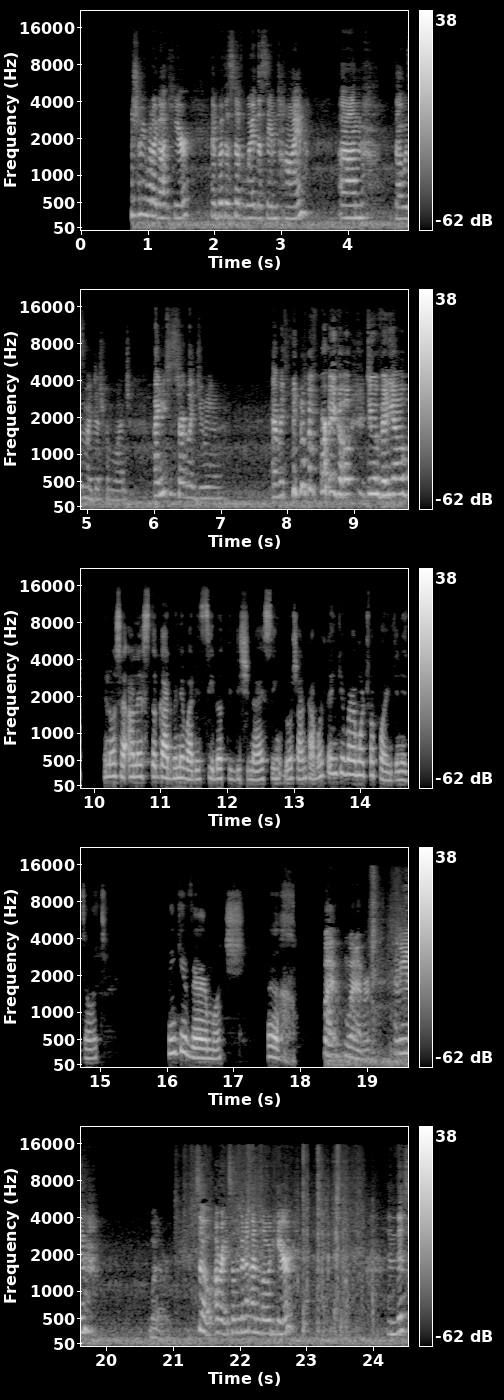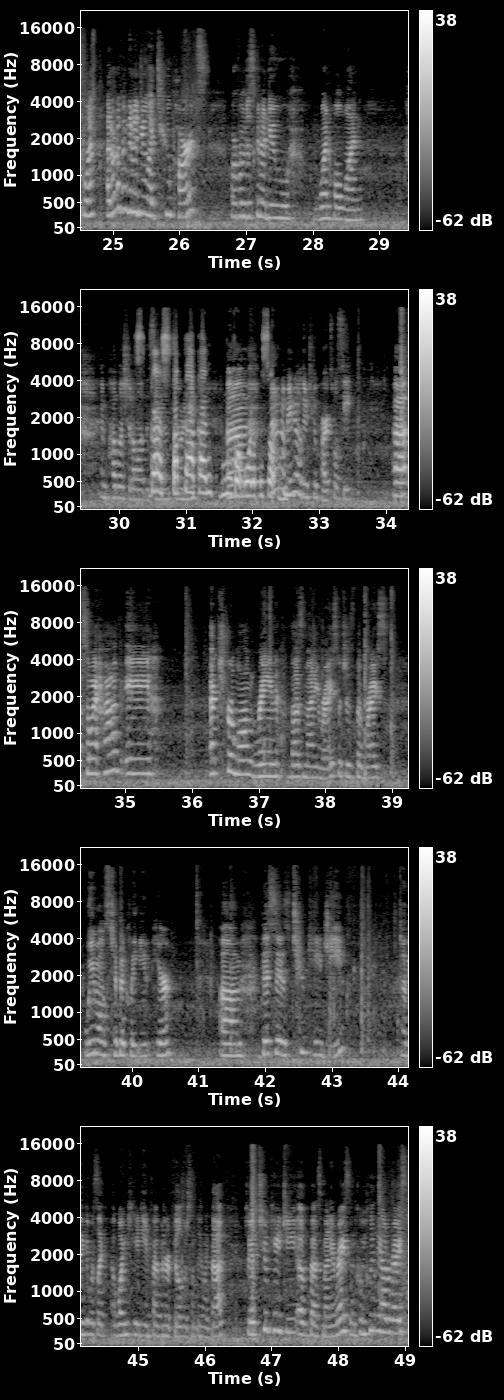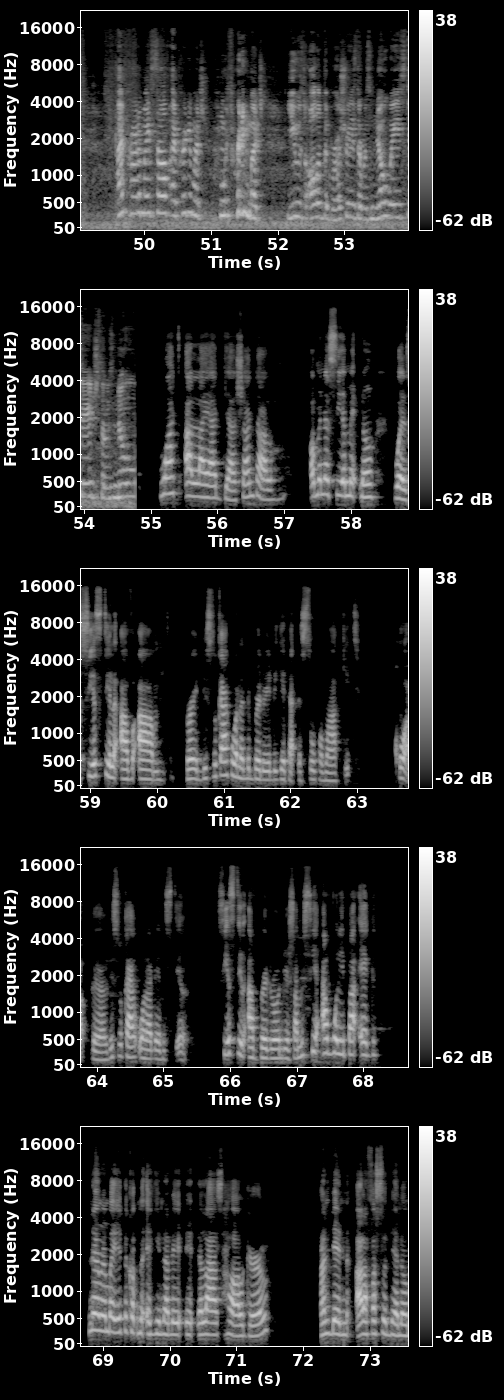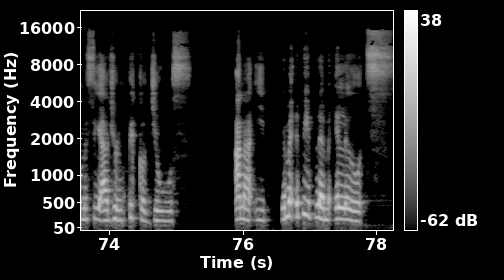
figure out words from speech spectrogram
show you what I got here and put this stuff away at the same time. Um, that was my dish from lunch. I need to start like doing everything before I go do a video. You know, say honest to God, we never did see dirty dish in our sink though, Shanta. But thank you very much for pointing it out. Thank you very much. Ugh. but whatever. I mean, whatever. So, all right, so I'm gonna unload here. And this one, I don't know if I'm gonna do like two parts or if I'm just gonna do one whole one and publish it all at the same stop what I mean? talking. Move Um, on up with I don't know, maybe I'll do two parts, we'll see. Uh, so I have a extra long grain basmati rice, which is the rice we most typically eat here. Um, this is 2 kg. I think it was like a 1 kg and 500 fils or something like that. So we have 2 kg of basmati rice. I'm completely out of rice. I'm proud of myself. I pretty much, we pretty much used all of the groceries. There was no wastage. There was no What a liar, girl, Chantal. I'm gonna see you make no. Well, see you still have um bread. This look like one of the bread we get at the supermarket. Co-op girl. This look like one of them still. See you still have bread around there. So I'm going to see you have of egg. Now remember you take up the egg in the, the, eh, the last haul, girl. And then all of a sudden, I see I drink pickle juice. and I eat. You make the people them elotes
